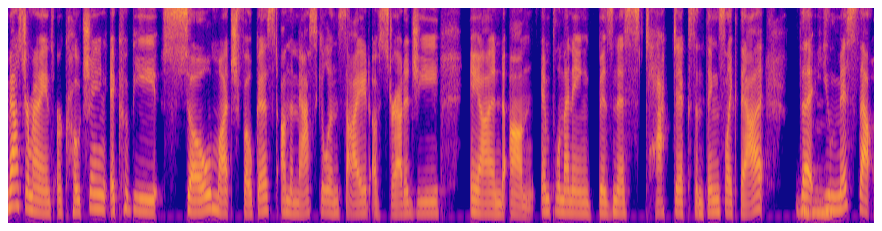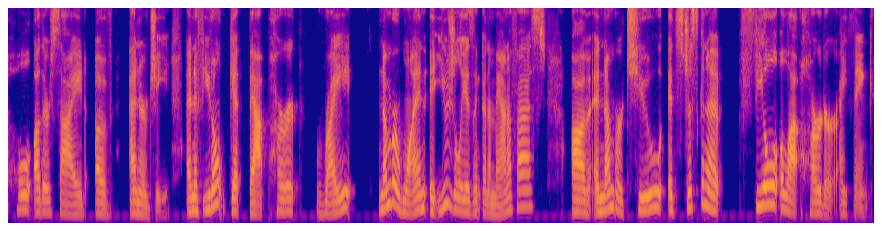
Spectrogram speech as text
masterminds or coaching it could be so much focused on the masculine side of strategy and um, implementing business tactics and things like that that mm-hmm. you miss that whole other side of energy. And if you don't get that part right, number one, it usually isn't going to manifest. Um, and number two, it's just going to feel a lot harder, I think.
